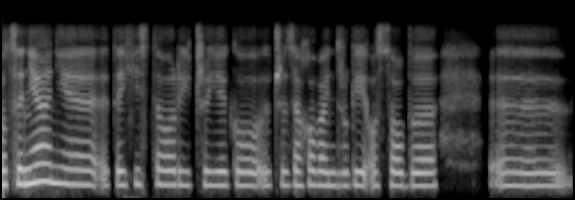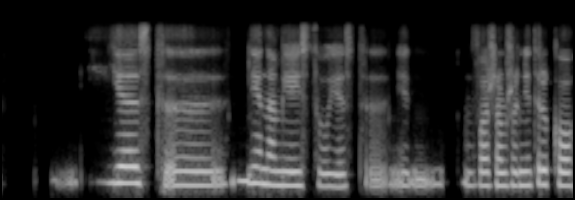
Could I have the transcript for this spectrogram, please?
ocenianie tej historii, czy jego, czy zachowań drugiej osoby y, jest y, nie na miejscu, jest, y, nie, uważam, że nie tylko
